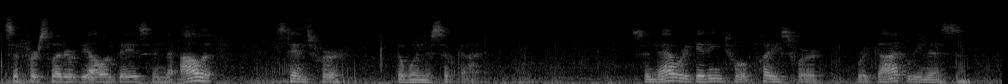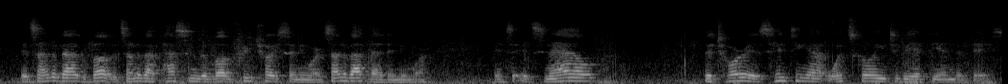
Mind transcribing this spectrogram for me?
It's the first letter of the Aleph Beis, and the Aleph stands for the oneness of God. So now we're getting to a place where, where godliness, it's not about Vav, it's not about passing the Vav free choice anymore. It's not about that anymore. It's, it's now, the Torah is hinting at what's going to be at the end of days.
